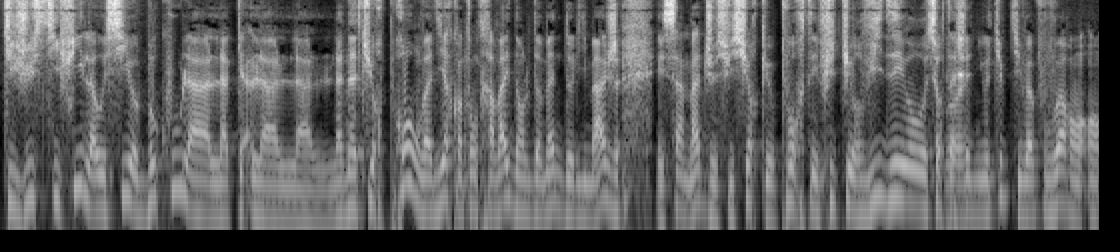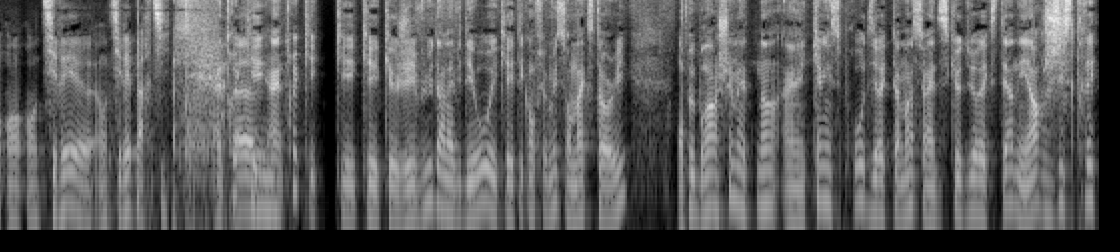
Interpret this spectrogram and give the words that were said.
qui justifient là aussi euh, beaucoup la, la, la, la, nature pro, on va dire, quand on travaille dans le domaine de l'image. Et ça, Matt, je suis sûr que pour tes futures vidéos sur ta chaîne YouTube, tu vas pouvoir en, en, en tirer en tirer parti. Un truc, qui un truc qui, qui, que j'ai vu dans la vidéo et qui a été confirmé sur Mac Story, on peut brancher maintenant un 15 Pro directement sur un disque dur externe et enregistrer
